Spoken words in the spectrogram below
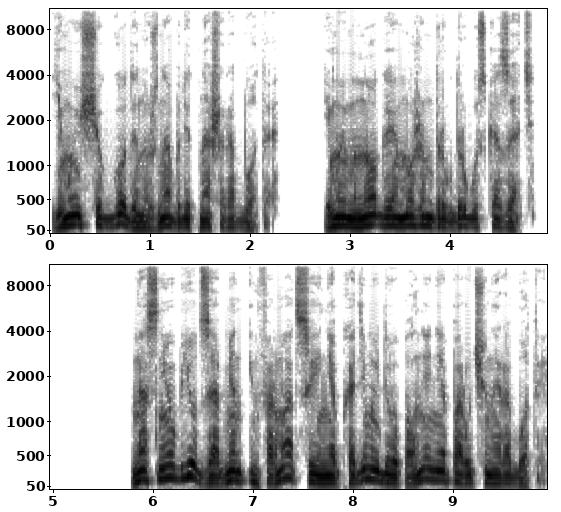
Ему еще годы нужна будет наша работа. И мы многое можем друг другу сказать. Нас не убьют за обмен информацией, необходимой для выполнения порученной работы.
